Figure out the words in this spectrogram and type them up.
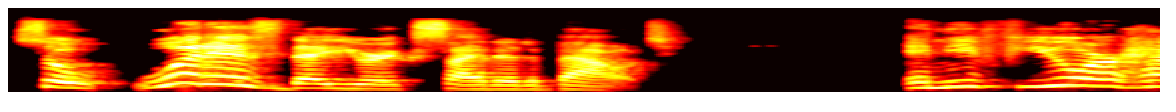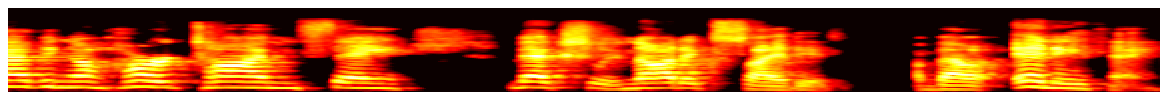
So, what is that you're excited about? And if you are having a hard time saying, I'm actually not excited about anything.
